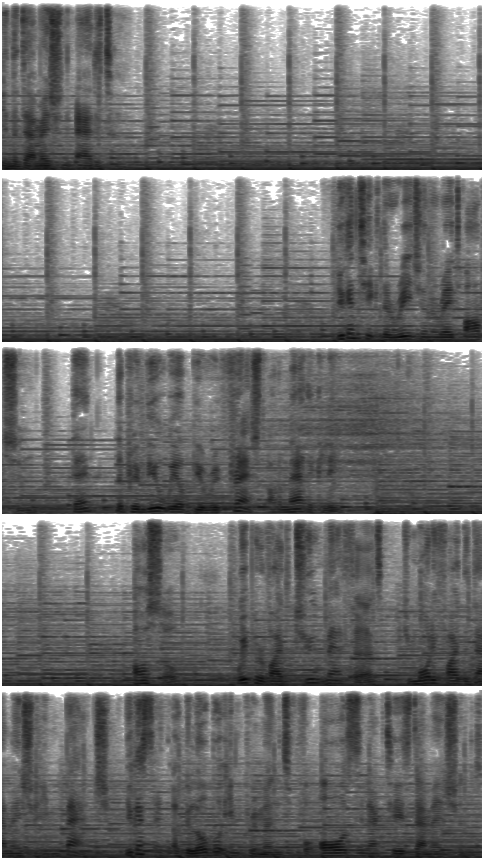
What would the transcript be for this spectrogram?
in the Dimension Editor. You can tick the Regenerate option, then the preview will be refreshed automatically. Also, we provide two methods to modify the dimension in batch. You can set a global increment for all selected dimensions.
